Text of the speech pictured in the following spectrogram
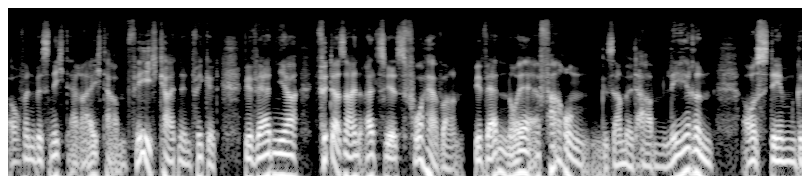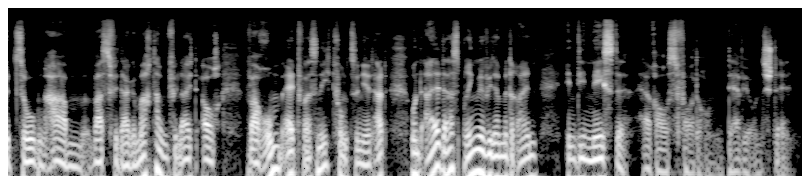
auch wenn wir es nicht erreicht haben, Fähigkeiten entwickelt. Wir werden ja fitter sein, als wir es vorher waren. Wir werden neue Erfahrungen gesammelt haben, Lehren aus dem gezogen haben, was wir da gemacht haben, vielleicht auch, warum etwas nicht funktioniert hat. Und all das bringen wir wieder mit rein in die nächste Herausforderung, der wir uns stellen.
